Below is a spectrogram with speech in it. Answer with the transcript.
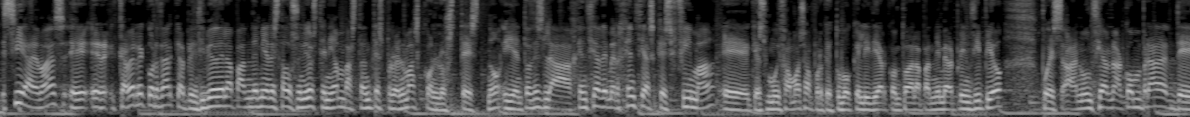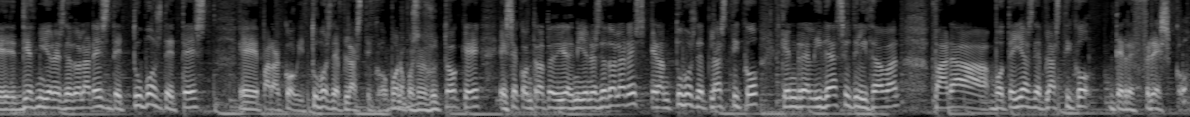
Sí, además, eh, eh, cabe recordar que al principio de la pandemia en Estados Unidos tenían bastantes problemas con los test, ¿no? Y entonces la agencia de emergencias, que es FIMA, eh, que es muy famosa porque tuvo que lidiar con toda la pandemia al principio, pues anuncia una compra de 10 millones de dólares de tubos de test eh, para COVID, tubos de plástico. Bueno, pues resultó que ese contrato de 10 millones de dólares eran tubos de plástico que en realidad se utilizaban para botellas de plástico de refresco.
